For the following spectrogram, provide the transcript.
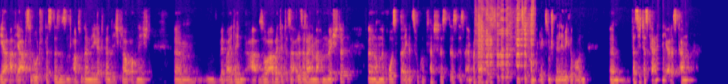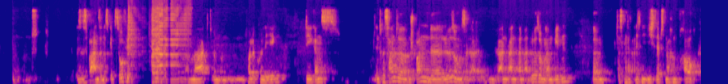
Ja, ja, absolut. Das, das ist ein absoluter Megatrend. Ich glaube auch nicht, ähm, wer weiterhin so arbeitet, dass er alles alleine machen möchte, äh, noch eine großartige Zukunft hat. Das, das ist einfach dafür ist viel zu komplex und schnelllebig geworden, ähm, dass ich das gar nicht alles kann. Und es ist Wahnsinn. Es gibt so viele tolle Unternehmen am Markt und, und tolle Kollegen, die ganz interessante und spannende Lösungs, an, an, an Lösungen anbieten, ähm, dass man das eigentlich nicht selbst machen braucht.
